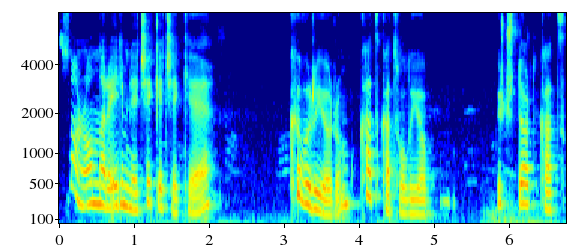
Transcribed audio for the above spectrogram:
Sonra onları elimle çeke çeke kıvırıyorum. Kat kat oluyor. 3-4 kat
